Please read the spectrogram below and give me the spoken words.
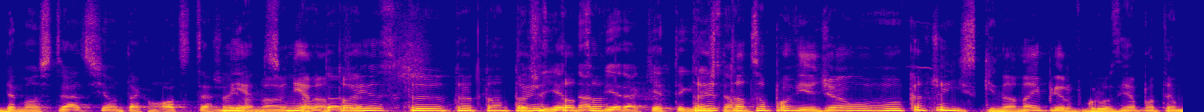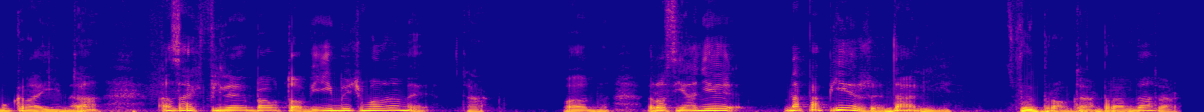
demonstracją taką nie, odstraszającą. no, nie, no, to jest to, to, to jest jedna, to, co, dwie rakiety To jest tam... to, co powiedział Kaczyński. No, najpierw Gruzja, potem Ukraina, Tak. a za chwilę Bałtowi i być może my. Tak. Bo Rosjanie na papierze dali swój program, Tak, prawda? tak.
